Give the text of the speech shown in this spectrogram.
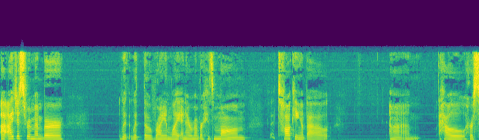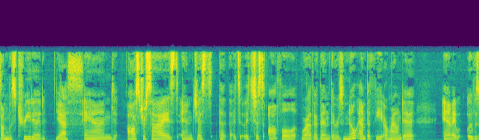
I, I just remember with with the Ryan White, and I remember his mom talking about um, how her son was treated. Yes. And ostracized, and just that it's it's just awful. Rather than there was no empathy around it and it, it was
